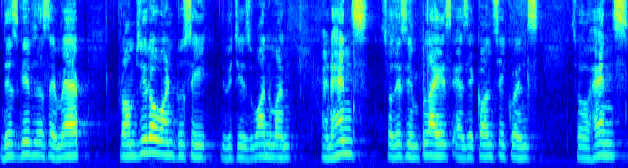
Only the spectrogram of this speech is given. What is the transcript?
this gives us a map from 0 1 to c which is 1 1 and hence. So, this implies as a consequence. So, hence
